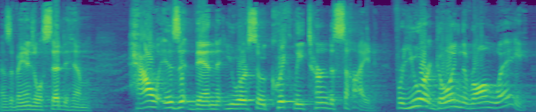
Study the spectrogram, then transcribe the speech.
And as evangelist said to him, How is it then that you are so quickly turned aside? For you are going the wrong way.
